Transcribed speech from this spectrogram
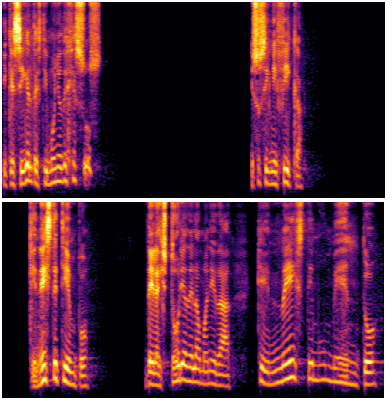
y que sigue el testimonio de Jesús. Eso significa que en este tiempo de la historia de la humanidad, que en este momento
